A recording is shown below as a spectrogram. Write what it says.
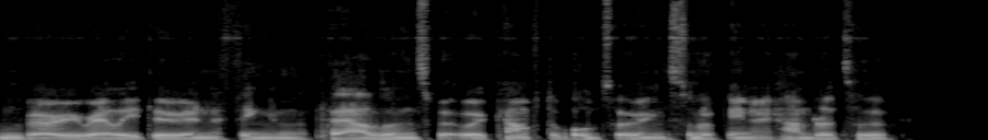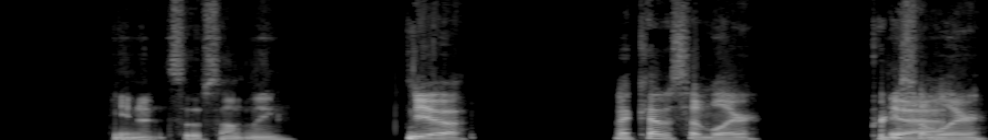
very rarely do anything in the thousands, but we're comfortable doing sort of, you know, hundreds of units of something. Yeah. That kind of similar. Pretty yeah. similar.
